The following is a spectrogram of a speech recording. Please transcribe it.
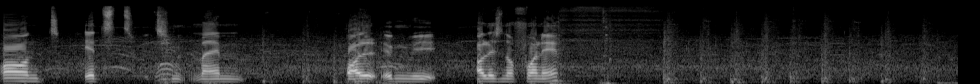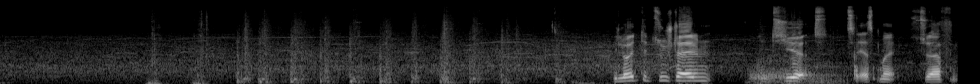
Und jetzt mit meinem Ball irgendwie alles nach vorne. Die Leute zustellen und hier erstmal surfen.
